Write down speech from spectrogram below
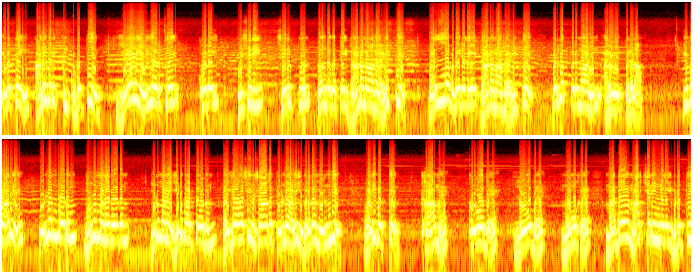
இவற்றை அனைவருக்கும் கொடுத்து ஏழை எளியோருக்கு குடை விசிறி செருப்பு போன்றவற்றை தானமாக அளித்து நல்ல உடைகளை தானமாக அளித்து முருகப்பெருமானின் அருளை பெறலாம். இவ்வாறு உள்ளன்போடும் முழுமனதோடும் முழுமன ஈடுபாட்டோடும் வைகாசி விசாக திருநாளில் விரதம் இருந்து வழிபட்டு காம குரோத லோப மோக மத மாச்சரியங்களை விடுத்து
